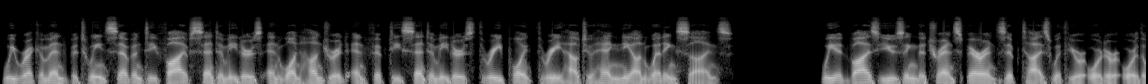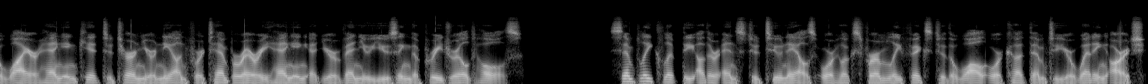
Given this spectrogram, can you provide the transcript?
we recommend between 75 cm and 150 cm 3.3 How to hang neon wedding signs? We advise using the transparent zip ties with your order or the wire hanging kit to turn your neon for temporary hanging at your venue using the pre-drilled holes. Simply clip the other ends to two nails or hooks firmly fixed to the wall or cut them to your wedding arch,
